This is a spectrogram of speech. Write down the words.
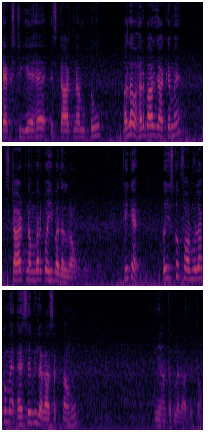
टेक्स्ट ये है, स्टार्ट नम टू। मतलब हर बार जाके मैं स्टार्ट नंबर को ही बदल रहा हूँ। ठीक है? तो इसको फार्मूला को मैं ऐसे भी लगा सकता हूँ। यहाँ तक लगा देता हूँ।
